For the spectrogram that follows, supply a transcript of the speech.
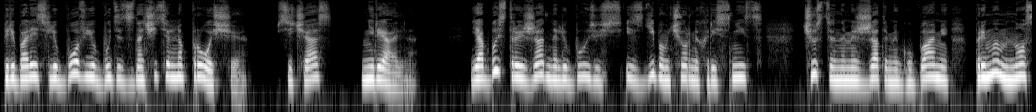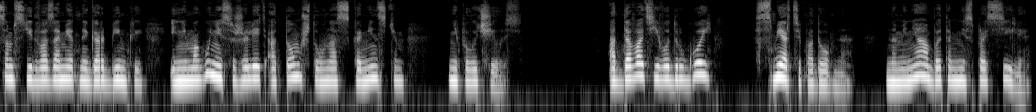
переболеть любовью будет значительно проще. Сейчас нереально. Я быстро и жадно любуюсь изгибом черных ресниц, чувственными сжатыми губами, прямым носом с едва заметной горбинкой и не могу не сожалеть о том, что у нас с Каминским не получилось. Отдавать его другой смерти подобно, но меня об этом не спросили,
